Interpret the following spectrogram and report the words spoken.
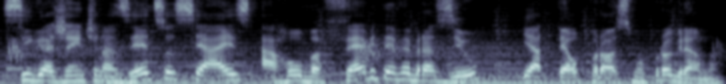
Siga a gente nas redes sociais, arroba FebTV Brasil e até o próximo programa.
